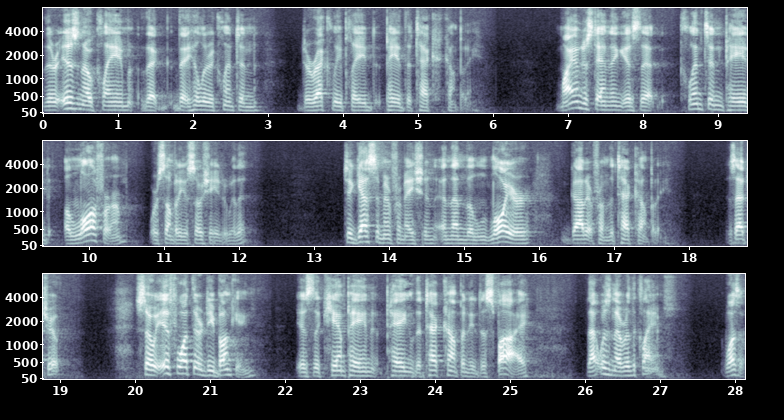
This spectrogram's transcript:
there is no claim that, that Hillary Clinton directly played, paid the tech company. My understanding is that Clinton paid a law firm or somebody associated with it to get some information, and then the lawyer got it from the tech company. Is that true? So if what they're debunking is the campaign paying the tech company to spy, That was never the claim, was it?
